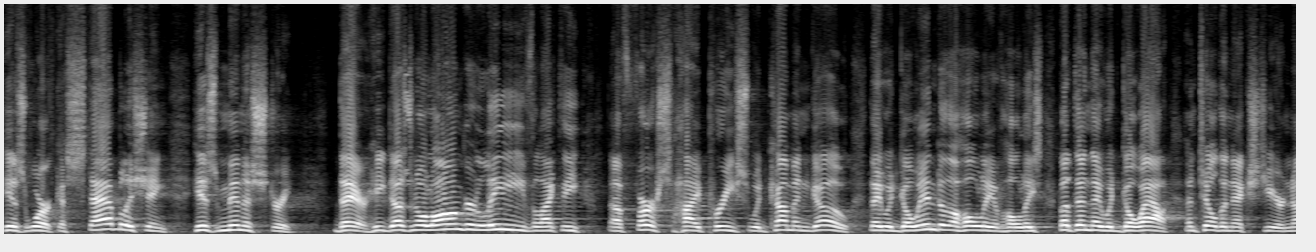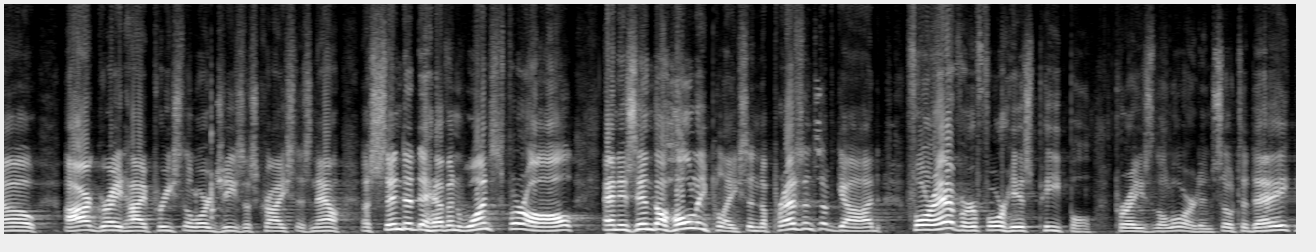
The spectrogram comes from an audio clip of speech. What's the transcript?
his work, establishing his ministry there. He does no longer leave like the uh, first high priest would come and go. They would go into the Holy of Holies, but then they would go out until the next year. No, our great high priest, the Lord Jesus Christ, has now ascended to heaven once for all and is in the holy place, in the presence of God, forever for his people. Praise the Lord. And so today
